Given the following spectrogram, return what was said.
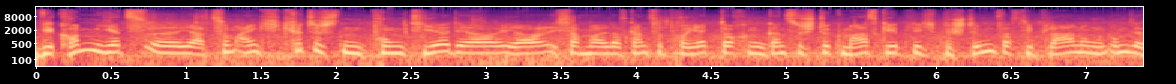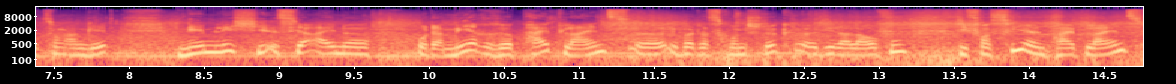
wir kommen jetzt äh, ja, zum eigentlich kritischsten Punkt hier, der ja, ich sag mal, das ganze Projekt doch ein ganzes Stück maßgeblich bestimmt, was die Planung und Umsetzung angeht. Nämlich, hier ist ja eine oder mehrere Pipelines äh, über das Grundstück, äh, die da laufen, die fossilen Pipelines.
